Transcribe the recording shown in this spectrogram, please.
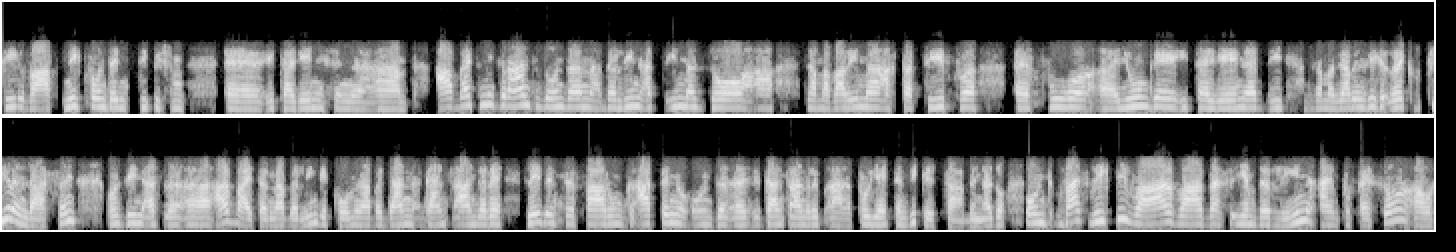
Ziel war, nicht von den typischen äh, italienischen äh, Arbeitsmigranten, sondern Berlin hat immer so, äh, sagen wir, war immer attraktiv äh, für äh, junge Italiener, die, sagen wir, sie haben sich rekrutieren lassen und sind als äh, Arbeiter nach Berlin gekommen, aber dann ganz andere Lebenserfahrung hatten und äh, ganz andere äh, Projekte entwickelt haben. Also und was wichtig war, war das in Berlin ein Professor aus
